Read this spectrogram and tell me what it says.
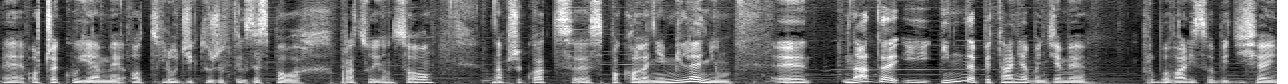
e, oczekujemy od ludzi, którzy w tych zespołach pracują, co na przykład e, z pokoleniem milenium. E, na te i inne pytania będziemy próbowali sobie dzisiaj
